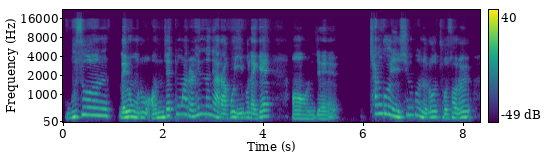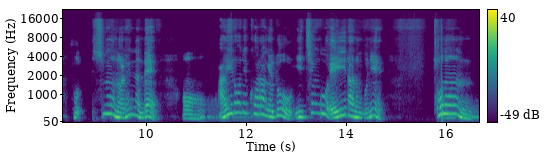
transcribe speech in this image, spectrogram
무슨 내용으로 언제 통화를 했느냐라고 이분에게 어, 이제 참고인 신분으로 조서를 조, 신문을 했는데 어, 아이러니컬하게도 이 친구 A라는 분이 저는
